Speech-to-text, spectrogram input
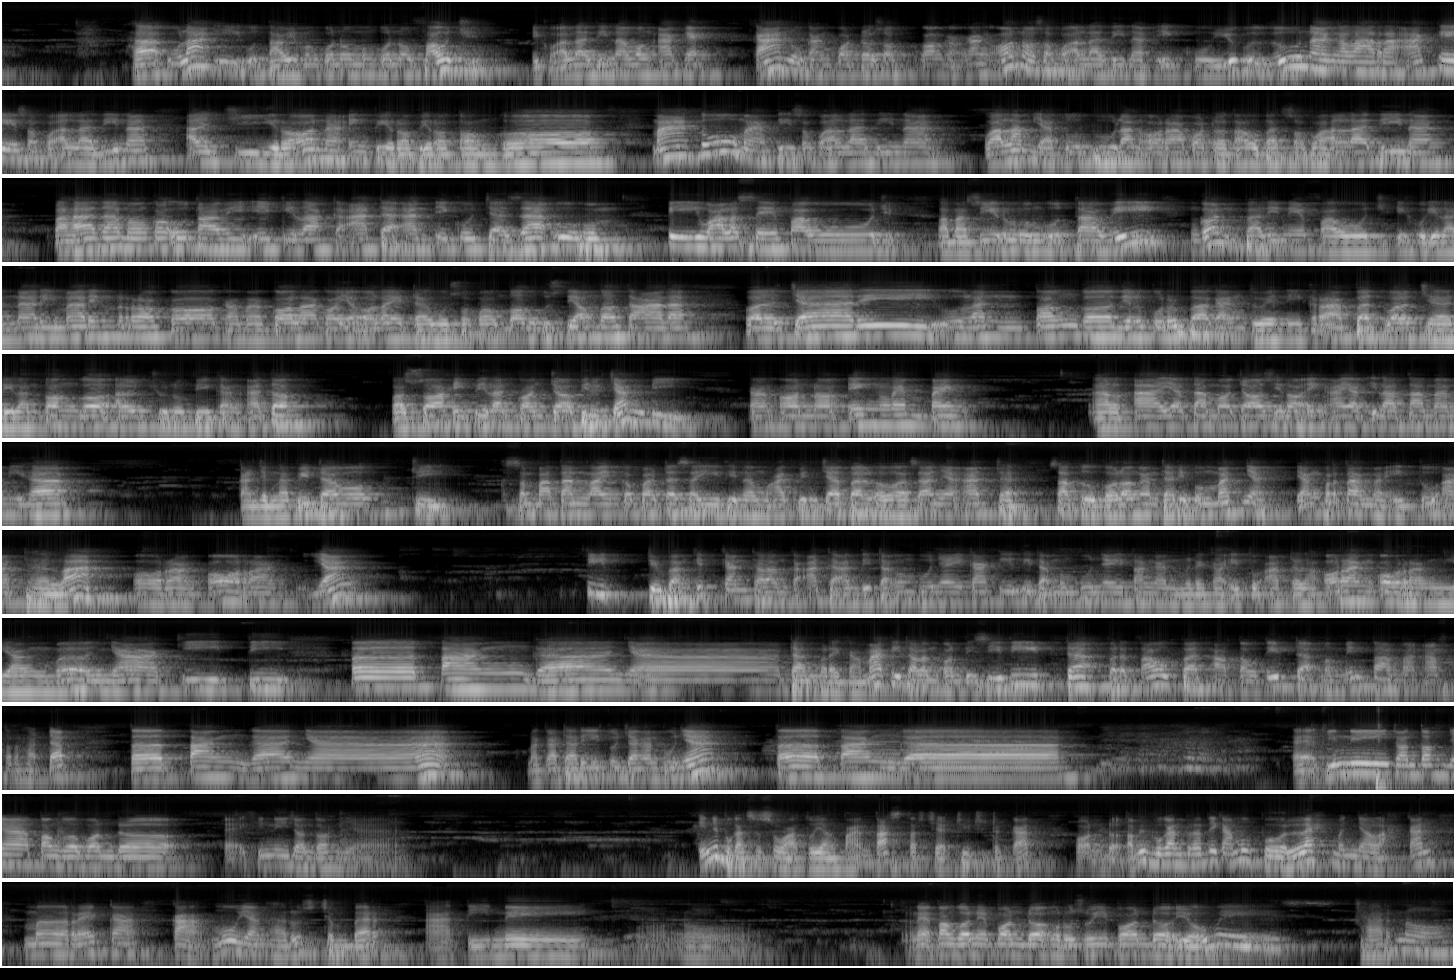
Haulai utawi mengkono-mengkono fauji. Iku alladzina wong akeh kanu kang padha sapa kang ana sapa alladzina iku yu'zuna nglarakake sapa alladzina aljirona ing pira-pira tangga. Matu mati sapa alladzina walam yatubu lan ora padha taubat sapa alladzina. Fahadha mongko utawi ikilah keadaan iku jazauhum pi walase fauj Pamasiruhum utawi nggon baline fauj. Iku ilan nari maring neraka kama kola kaya oleh dawuh sapa Allah Gusti Allah taala. Wal jari ulan tangga dil kurba kang duweni kerabat wal jari lan tangga al junubi kang adoh. Wasahibi lan kanca bil jambi kang ana ing lempeng. Al ayata maca sira ing ayat ila tamamiha Kanjeng Nabi dawuh di kesempatan lain kepada Sayyidina Mu'ad bin Jabal bahwasanya ada satu golongan dari umatnya yang pertama itu adalah orang-orang yang dibangkitkan dalam keadaan tidak mempunyai kaki, tidak mempunyai tangan. Mereka itu adalah orang-orang yang menyakiti tetangganya dan mereka mati dalam kondisi tidak bertaubat atau tidak meminta maaf terhadap tetangganya. Maka dari itu jangan punya tetangga. Kayak gini contohnya tonggo pondok. Kayak gini contohnya. Ini bukan sesuatu yang pantas terjadi di dekat pondok. Tapi bukan berarti kamu boleh menyalahkan mereka. Kamu yang harus jembar atine. Oh, no. Nek tanggane pondok ngerusui pondok, ya wis, jarno.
